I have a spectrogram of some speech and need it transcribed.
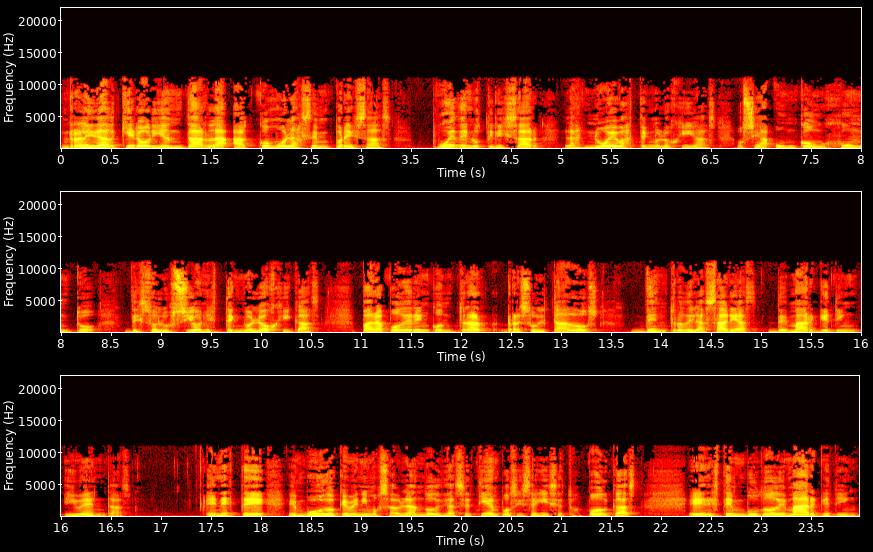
en realidad quiero orientarla a cómo las empresas pueden utilizar las nuevas tecnologías, o sea, un conjunto de soluciones tecnológicas para poder encontrar resultados dentro de las áreas de marketing y ventas. En este embudo que venimos hablando desde hace tiempo, si seguís estos podcasts, en este embudo de marketing,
